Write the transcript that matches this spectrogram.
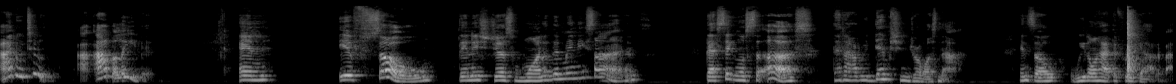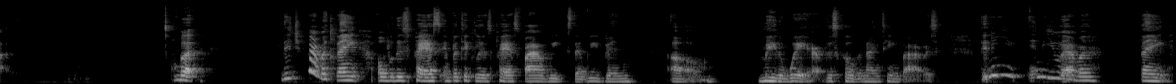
I do too. I, I believe it. And if so, then it's just one of the many signs that signals to us that our redemption draws nigh. And so we don't have to freak out about it. But did you ever think over this past, in particular, this past five weeks that we've been um, made aware of this COVID 19 virus? Didn't you, didn't you ever think,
